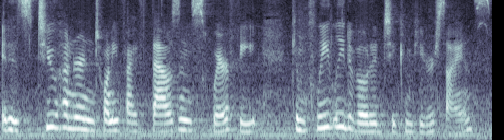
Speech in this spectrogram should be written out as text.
It is 225,000 square feet, completely devoted to computer science.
